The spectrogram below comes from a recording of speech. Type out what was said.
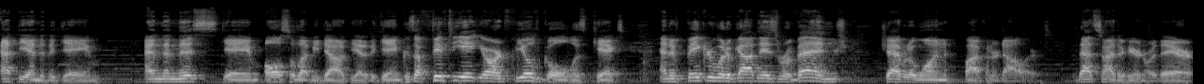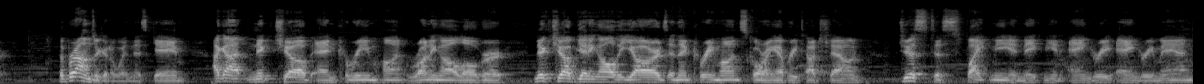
at the end of the game. And then this game also let me down at the end of the game because a 58 yard field goal was kicked. And if Baker would have gotten his revenge, Chad would have won $500 that's neither here nor there. The Browns are going to win this game. I got Nick Chubb and Kareem Hunt running all over. Nick Chubb getting all the yards, and then Kareem Hunt scoring every touchdown just to spite me and make me an angry, angry man.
